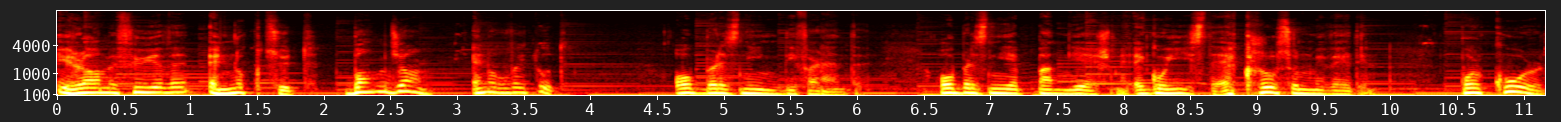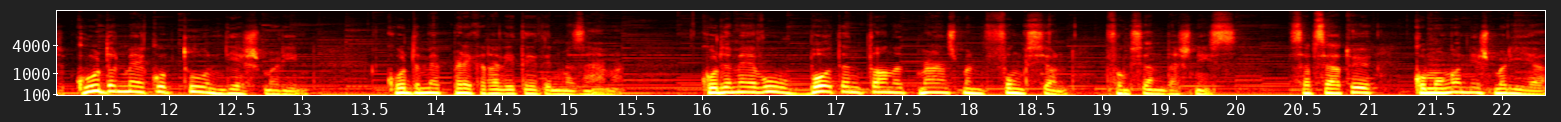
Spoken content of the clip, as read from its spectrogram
I ram fyjeve e nuk cyt, bom gjam e nuk vajtut. O brezni indiferente, o brezni e pandjeshme, egoiste, e krrusun mbi vedin. Por kur, kur don me e kuptu ndjeshmërinë, kur do me prek realitetin me zemër, kur do me e vu botën tande të mrendshme në funksion, në funksion dashnisë, sepse aty Ku mungon ndjeshmëria,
